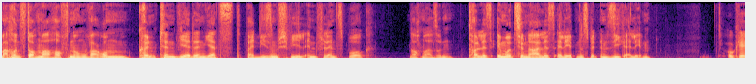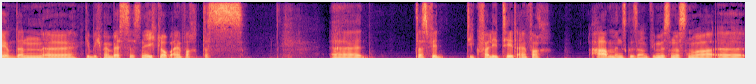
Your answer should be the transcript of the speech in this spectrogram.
mach uns doch mal Hoffnung. Warum könnten wir denn jetzt bei diesem Spiel in Flensburg nochmal so ein tolles emotionales Erlebnis mit einem Sieg erleben? Okay, dann äh, gebe ich mein Bestes. Nee, ich glaube einfach, dass, äh, dass wir die Qualität einfach haben insgesamt. Wir müssen das nur äh,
